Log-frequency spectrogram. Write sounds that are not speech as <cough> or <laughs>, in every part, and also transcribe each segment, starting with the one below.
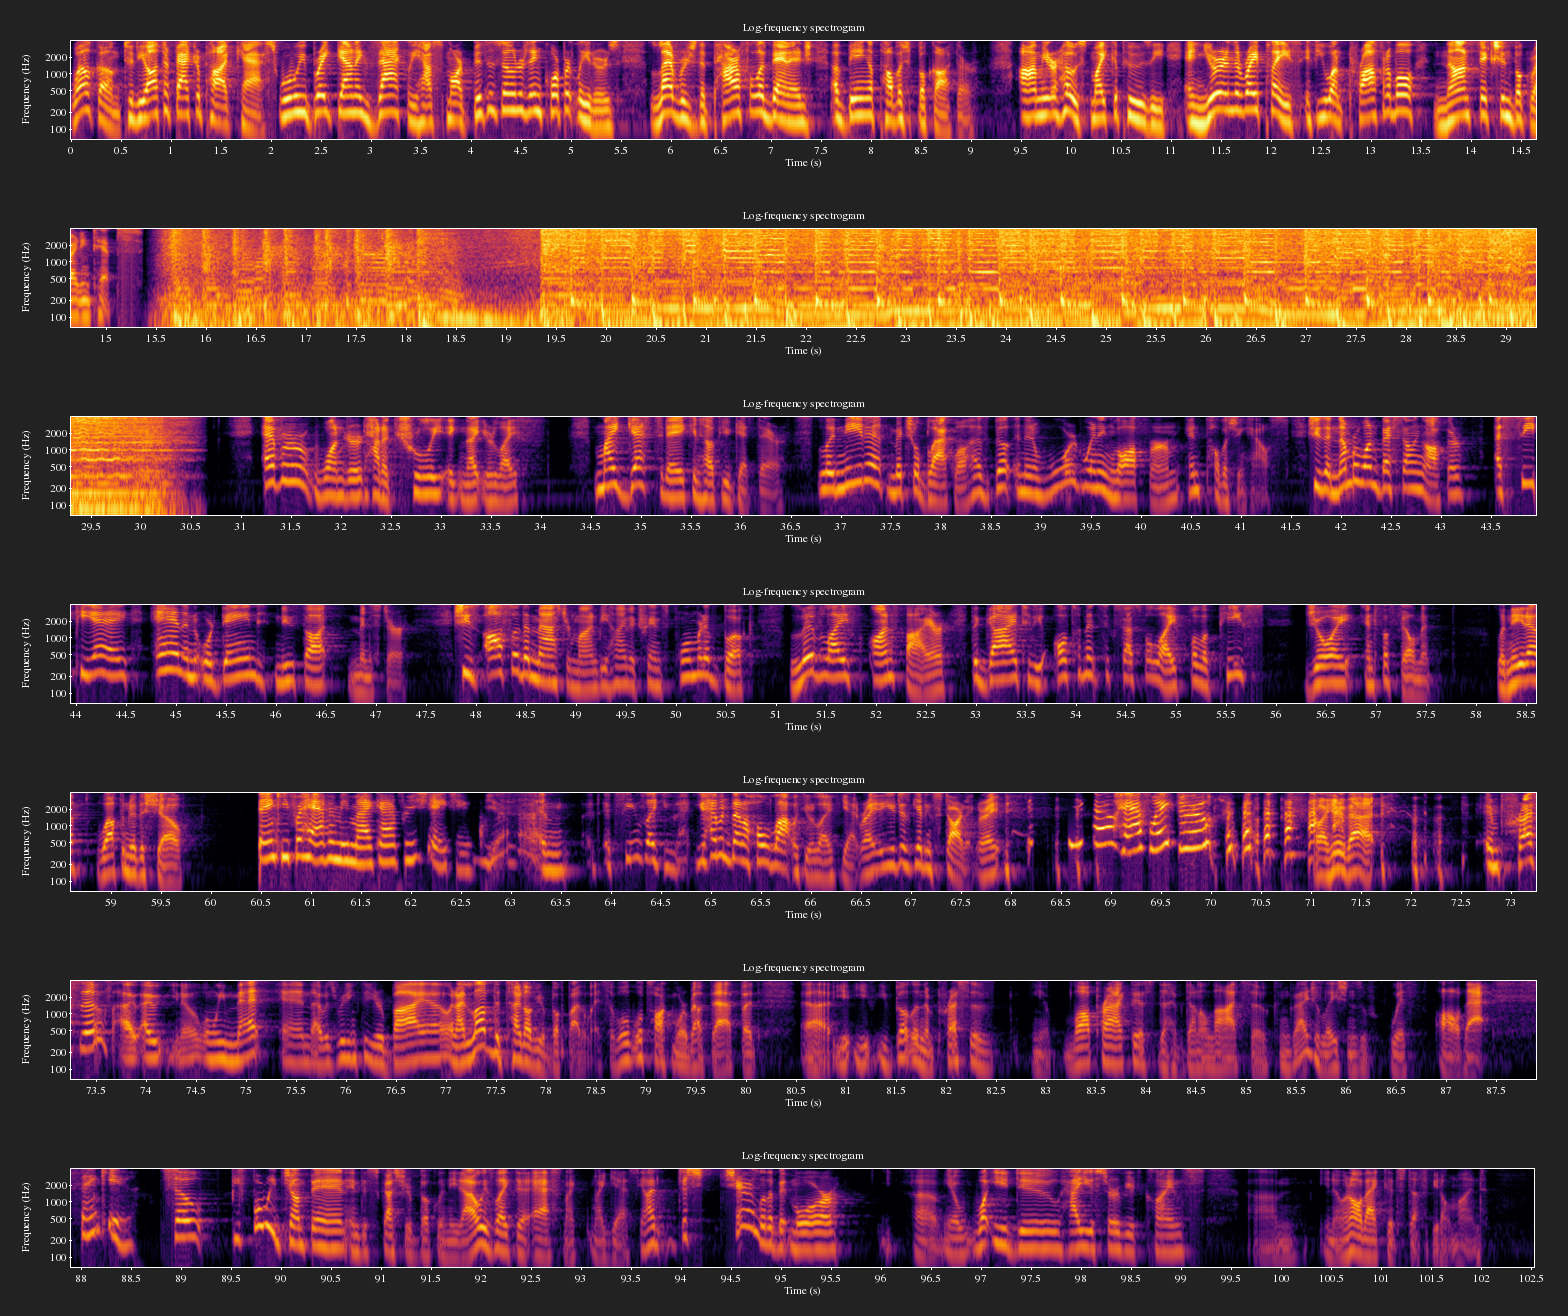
Welcome to the Author Factor podcast, where we break down exactly how smart business owners and corporate leaders leverage the powerful advantage of being a published book author. I'm your host, Mike Capuzzi, and you're in the right place if you want profitable nonfiction book writing tips. Wondered how to truly ignite your life? My guest today can help you get there. Lynita Mitchell Blackwell has built an award winning law firm and publishing house. She's a number one best selling author, a CPA, and an ordained New Thought minister. She's also the mastermind behind a transformative book, Live Life on Fire The Guide to the Ultimate Successful Life Full of Peace, Joy, and Fulfillment. Lynita, welcome to the show. Thank you for having me, Mike. I appreciate you. Yeah, and it seems like you you haven't done a whole lot with your life yet, right? You're just getting started, right? <laughs> you know, halfway through. <laughs> oh, I hear that. <laughs> Impressive. I, I, you know, when we met and I was reading through your bio, and I love the title of your book, by the way. So we'll we'll talk more about that. But uh, you, you you've built an impressive, you know, law practice that have done a lot. So congratulations with all that. Thank you. So before we jump in and discuss your book, Lynita, I always like to ask my, my guests, you know, just share a little bit more, uh, you know, what you do, how you serve your clients, um, you know, and all that good stuff, if you don't mind.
